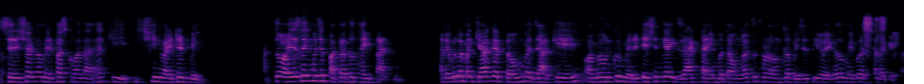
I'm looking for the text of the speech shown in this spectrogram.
सिरिशा का मेरे पास कॉल आया कि शी इनवाइटेड मी तो आई लाइक मुझे पता तो था ही पैटर्न मैंने बोला मैं क्या करता हूँ? मैं जाके और मैं उनको मेडिटेशन का एग्जैक्ट टाइम बताऊँगा तो थोड़ा उनका बेजती होएगा तो मेरे को अच्छा लगेगा.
